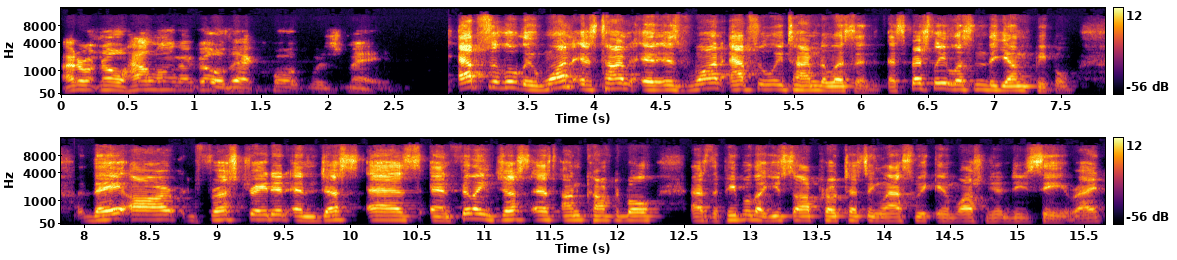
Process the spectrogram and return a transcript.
I don't know how long ago that quote was made. Absolutely. One is time. It is one absolutely time to listen, especially listen to young people. They are frustrated and just as and feeling just as uncomfortable as the people that you saw protesting last week in Washington D.C. Right.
